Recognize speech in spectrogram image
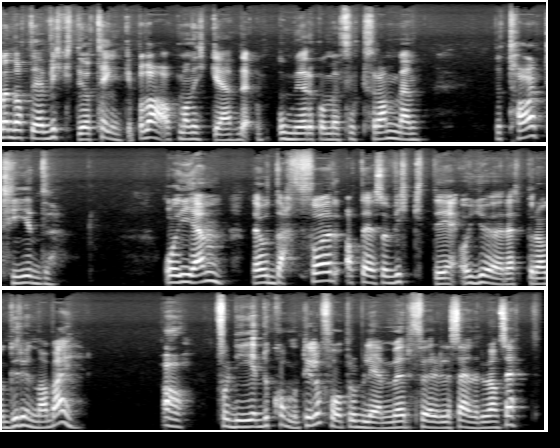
Men at det er viktig å tenke på, da. At man ikke det, omgjør å komme fort fram, men det tar tid. Og igjen, det er jo derfor at det er så viktig å gjøre et bra grunnarbeid. ja, Fordi du kommer til å få problemer før eller senere uansett.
